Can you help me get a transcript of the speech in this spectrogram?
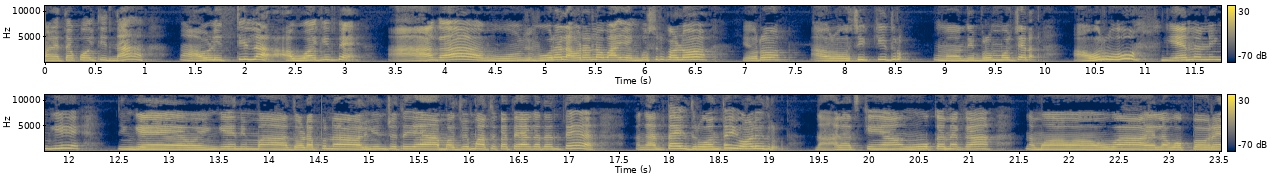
ಮನೆ ತಕ ಹೋಯ್ತಿದ್ನ ಅವಳು ಇತ್ತಿಲ್ಲ ಹೋಗಿದ್ದೆ ಆಗ ಊರಲ್ಲಿ ಅವರೆಲ್ಲವ ಹೆಂಗಸ್ರುಗಳು ಇವರು ಅವರು ಸಿಕ್ಕಿದ್ರು ಒಂದಿಬ್ರು ಮೂರು ಜನ ಅವರು ಏನು ನಿಂಗೆ ಹಿಂಗೆ ಹಿಂಗೆ ನಿಮ್ಮ ದೊಡ್ಡಪ್ಪನ ಅಳಿಯನ ಜೊತೆಯ ಮದುವೆ ಮಾತುಕತೆ ಆಗದಂತೆ ಹಂಗಂತ ಇದ್ರು ಅಂತ ಹೇಳಿದ್ರು ನಾನು ಅದಕ್ಕೆ ಹ್ಞೂ ಕನಕ ನಮ್ಮ ಅವ್ವ ಎಲ್ಲ ಒಪ್ಪವ್ರೆ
